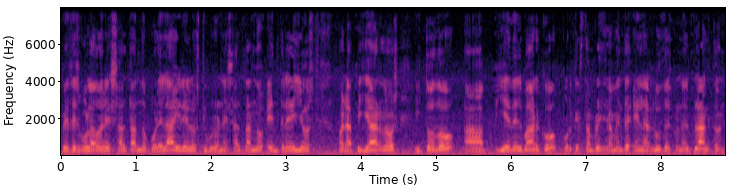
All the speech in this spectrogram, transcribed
peces voladores saltando por el aire, los tiburones saltando entre ellos para pillarlos y todo a pie del barco porque están precisamente en las luces con el plancton.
